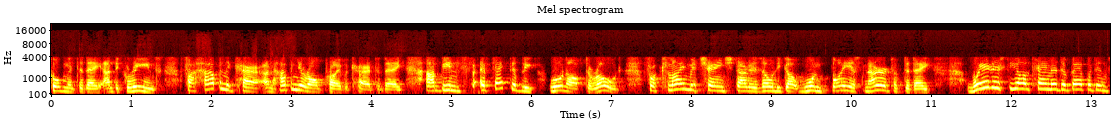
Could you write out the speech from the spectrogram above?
government today and the Greens for having a car and having your own private car today and being effectively run off the road for climate change that has only got one biased narrative today. Where is the alternative evidence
